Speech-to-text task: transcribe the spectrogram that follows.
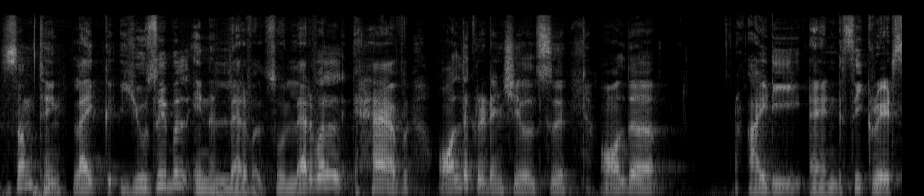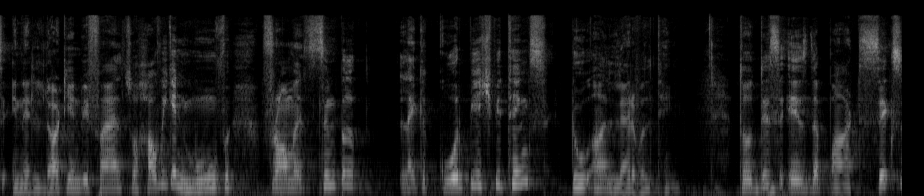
something like usable in Laravel. So Laravel have all the credentials, all the ID and secrets in a .env file. So how we can move from a simple like a core PHP things to a Laravel thing. So this is the part 6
